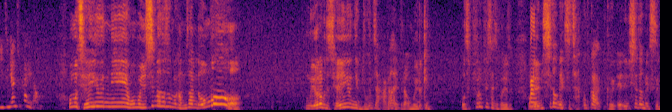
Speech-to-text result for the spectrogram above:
2주년 축하해요. 어머 제이유님 어머 20만원 선물 감사합니다 어머 어머 여러분들 제이유님 누군지 알아 얘들아 어머 이렇게 어서 프로필 사진 걸려줘 어머 MC 더 맥스 작곡가 그 MC 더 맥스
